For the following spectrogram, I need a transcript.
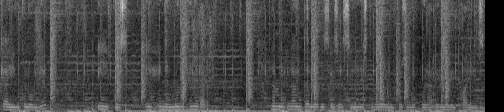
que hay en Colombia y pues en el mundo en general. Lamentablemente es así, es como algo imposible poder arreglar el país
